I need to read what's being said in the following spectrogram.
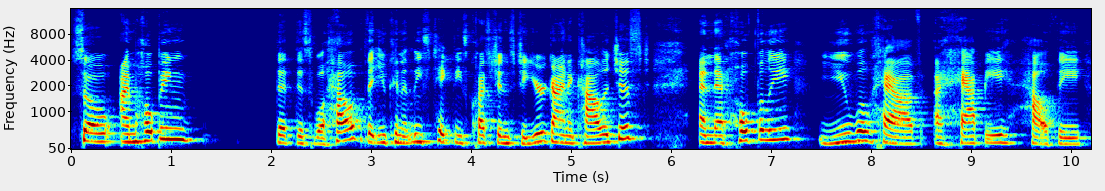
So I'm hoping that this will help, that you can at least take these questions to your gynecologist, and that hopefully you will have a happy, healthy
